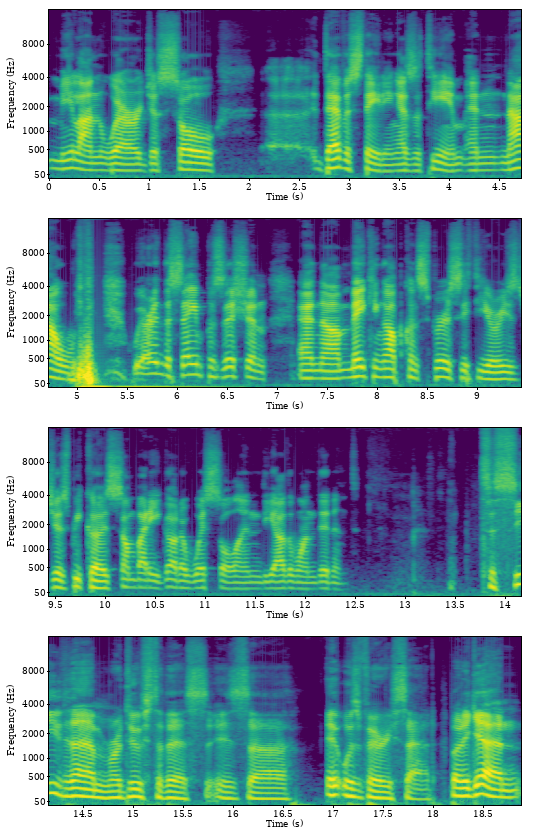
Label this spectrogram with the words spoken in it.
Milan were just so devastating as a team, and now we, we are in the same position and um, making up conspiracy theories just because somebody got a whistle and the other one didn't. To see them reduced to this is uh it was very sad. But again,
